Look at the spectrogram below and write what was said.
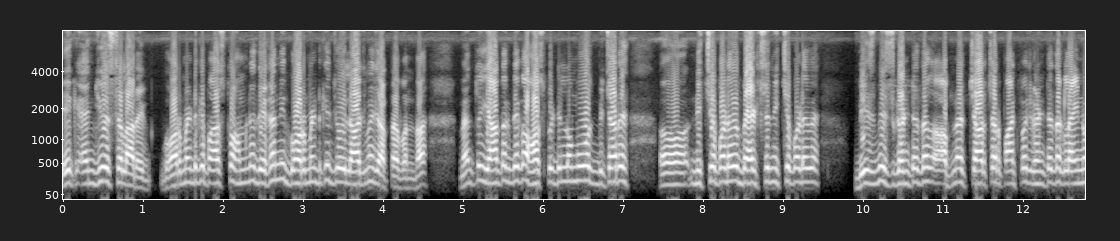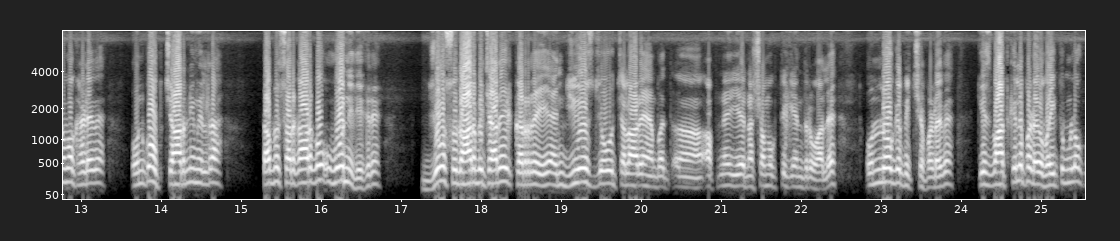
एक एनजीओ चला रहे गवर्नमेंट के पास तो हमने देखा नहीं, गवर्नमेंट के जो इलाज में जाता है बंदा। मैंने तो यहाँ तक देखा हॉस्पिटलों में वो बेचारे नीचे पड़े हुए, बेड से नीचे पड़े हुए बीस बीस घंटे तक अपने चार चार पाँच पाँच घंटे तक लाइनों में खड़े हुए। उनको उपचार नहीं मिल रहा। तब सरकार को वो नहीं दिख रहे। जो सुधार बेचारे कर रहे हैं एनजीओ जो चला रहे हैं आ, अपने ये नशा मुक्ति केंद्र वाले उन लोगों के पीछे पड़े हुए। किस बात के लिए पड़े हो भाई तुम लोग?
